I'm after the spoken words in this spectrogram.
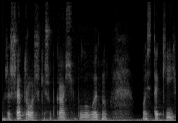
Може, ще трошки, щоб краще було видно. Ось такий.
